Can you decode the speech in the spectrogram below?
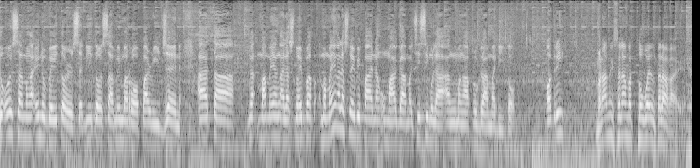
doon sa mga innovators dito sa Mimaropa region. At nga- mamayang alas 9 pa, mamayang alas 9 pa ng umaga magsisimula ang mga programa dito. Audrey? Maraming salamat, Noel Talakay.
